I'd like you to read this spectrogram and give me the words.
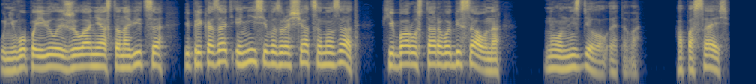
У него появилось желание остановиться и приказать Энисе возвращаться назад, в хибару старого Бесауна, но он не сделал этого, опасаясь,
